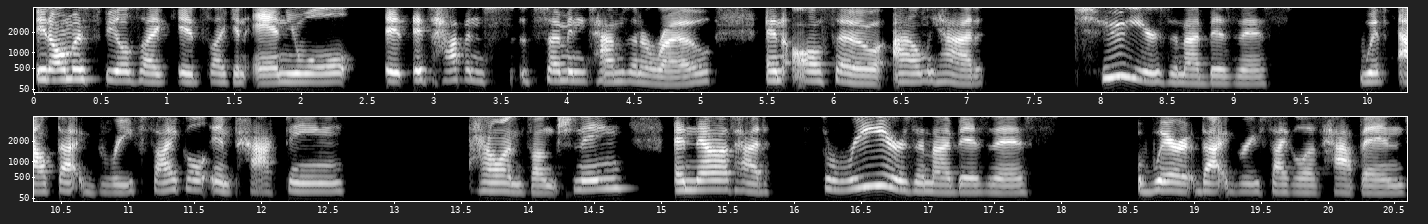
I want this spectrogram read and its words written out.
it almost feels like it's like an annual it, it's happened so many times in a row and also i only had two years in my business without that grief cycle impacting how i'm functioning and now i've had three years in my business where that grief cycle has happened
